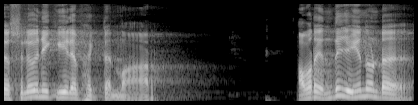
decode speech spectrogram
തെസലോനിക്കയിലെ ഭക്തന്മാർ അവർ എന്ത് ചെയ്യുന്നുണ്ട്?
